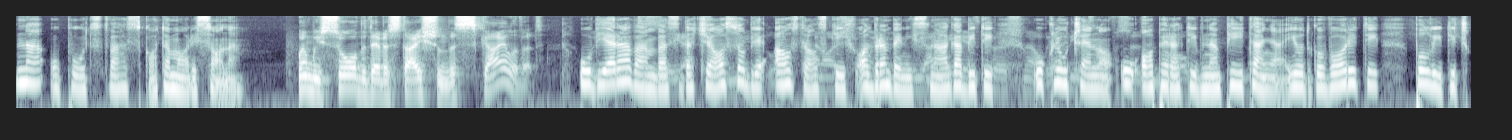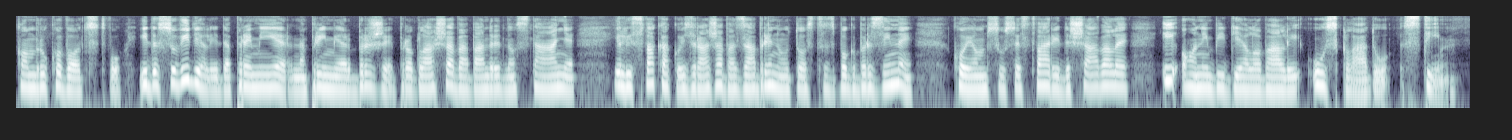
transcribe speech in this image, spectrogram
na uputstva Scotta Morrisona. When we saw the devastation, the scale of it, Uvjeravam vas da će osoblje australskih odbrambenih snaga biti uključeno u operativna pitanja i odgovoriti političkom rukovodstvu i da su vidjeli da premijer, na primjer, brže proglašava vanredno stanje ili svakako izražava zabrinutost zbog brzine kojom su se stvari dešavale i oni bi djelovali u skladu s tim.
